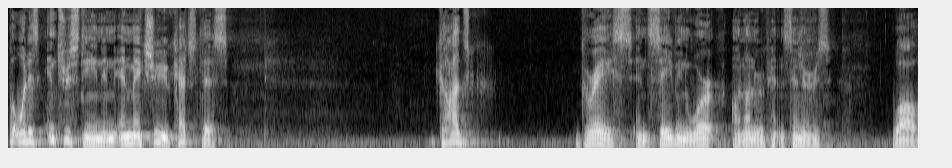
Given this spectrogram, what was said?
But what is interesting, and, and make sure you catch this God's grace and saving work on unrepentant sinners while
